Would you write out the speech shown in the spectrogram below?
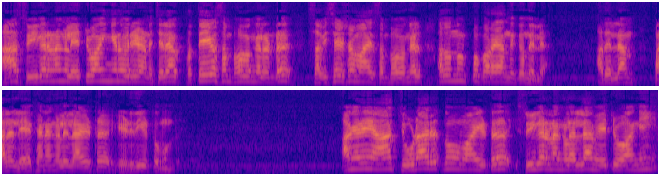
ആ സ്വീകരണങ്ങൾ ഏറ്റുവാങ്ങി ഇങ്ങനെ വരികയാണ്. ചില പ്രത്യേക സംഭവങ്ങളുണ്ട് സവിശേഷമായ സംഭവങ്ങൾ. അതൊന്നും ഇപ്പോൾ പറയാൻ നിൽക്കുന്നില്ല. അതെല്ലാം പല ലേഖനങ്ങളിലായിട്ട് എഴുതിയിട്ടുമുണ്ട്. അങ്ങനെ ആ ചൂടാരത്നവുമായിട്ട് സ്വീകരണങ്ങളെല്ലാം ഏറ്റുവാങ്ങി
